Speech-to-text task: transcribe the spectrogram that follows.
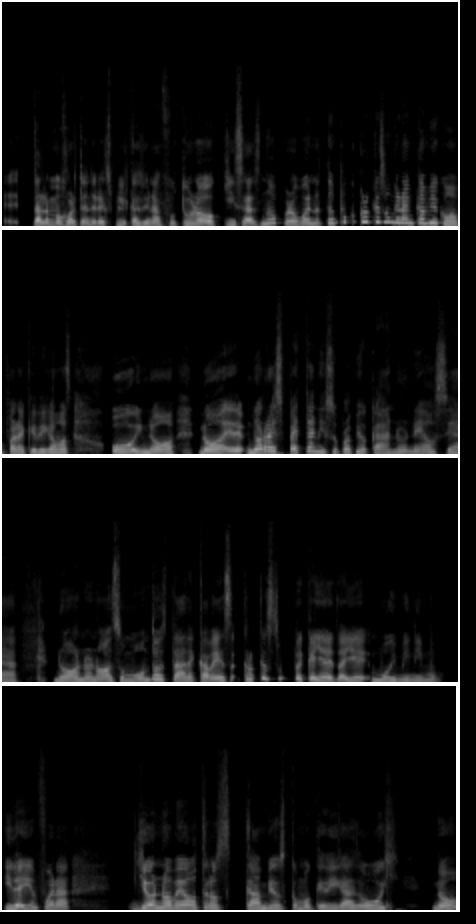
Eh, a lo mejor tendré explicación a futuro o quizás no, pero bueno, tampoco creo que es un gran cambio como para que digamos, uy, no, no, eh, no respeta ni su propio canon, ¿eh? O sea, no, no, no, su mundo está de cabeza. Creo que es un pequeño detalle muy mínimo. Y de ahí en fuera, yo no veo otros cambios como que digas, uy, ¿no?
